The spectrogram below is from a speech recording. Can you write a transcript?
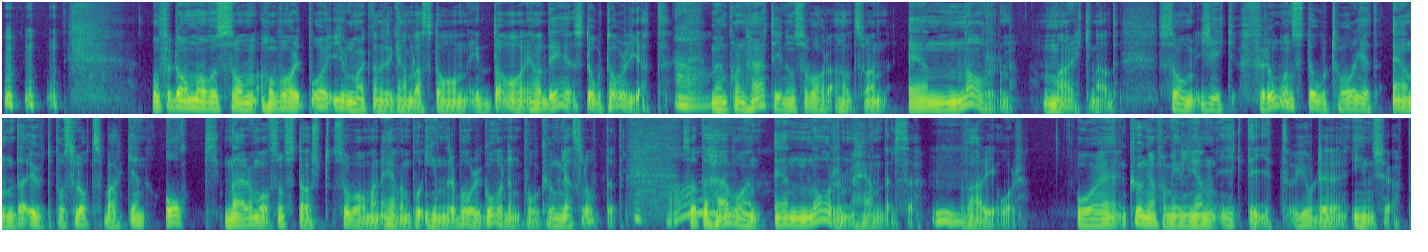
och för de av oss som har varit på julmarknaden i Gamla stan idag, ja det är Stortorget. Ja. Men på den här tiden så var det alltså en enorm marknad som gick från Stortorget ända ut på Slottsbacken och när den var som störst så var man även på Inre Borggården på Kungliga slottet. Så att det här var en enorm händelse varje år. Och eh, kungafamiljen gick dit och gjorde inköp.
